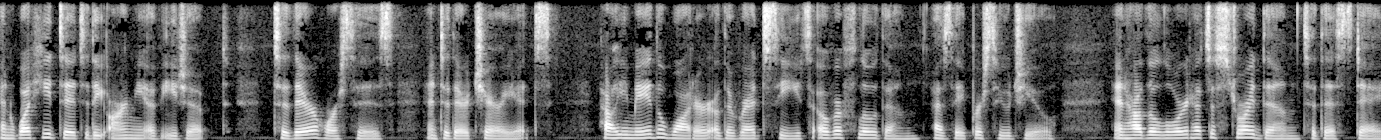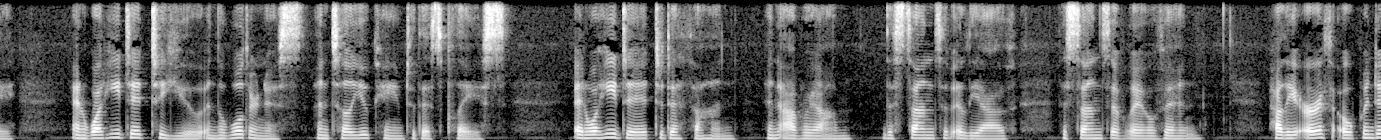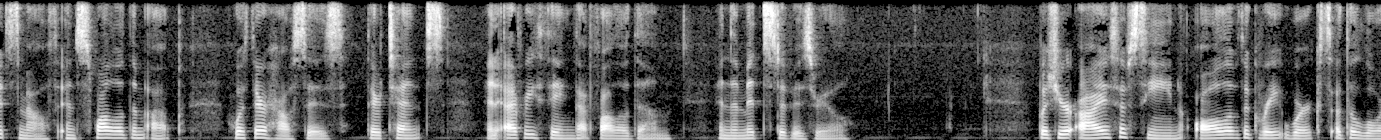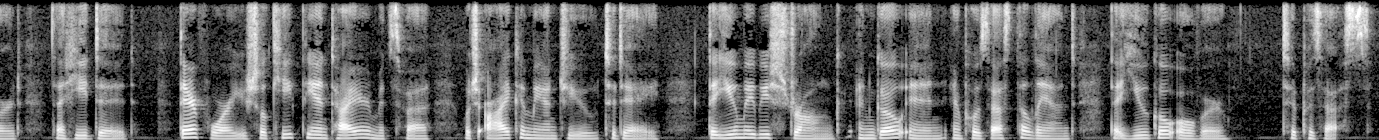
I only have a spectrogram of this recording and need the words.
and what he did to the army of Egypt, to their horses, and to their chariots, how he made the water of the Red Sea to overflow them as they pursued you, and how the Lord has destroyed them to this day, and what he did to you in the wilderness until you came to this place, and what he did to Dathan and Abiram, the sons of Eliab, the sons of Reuven, how the earth opened its mouth and swallowed them up with their houses, their tents, and everything that followed them in the midst of Israel. But your eyes have seen all of the great works of the Lord that he did. Therefore, you shall keep the entire mitzvah which I command you today, that you may be strong and go in and possess the land that you go over to possess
